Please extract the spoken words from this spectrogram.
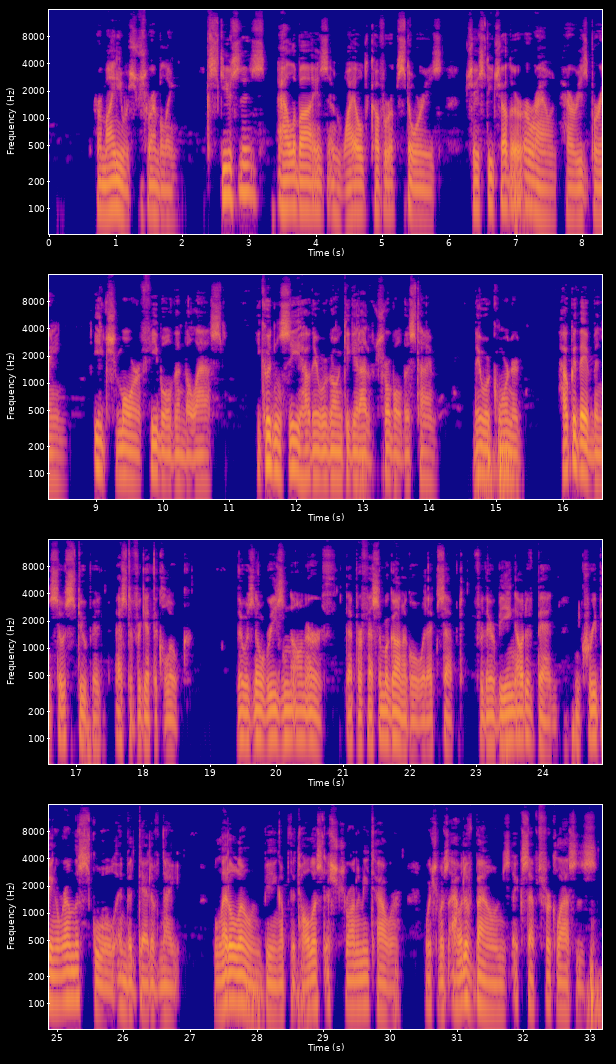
Hermione was trembling. Excuses, alibis, and wild cover up stories chased each other around Harry's brain, each more feeble than the last. He couldn't see how they were going to get out of trouble this time. They were cornered. How could they have been so stupid as to forget the cloak? There was no reason on earth that Professor McGonagall would accept for their being out of bed and creeping around the school in the dead of night, let alone being up the tallest astronomy tower, which was out of bounds except for classes.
